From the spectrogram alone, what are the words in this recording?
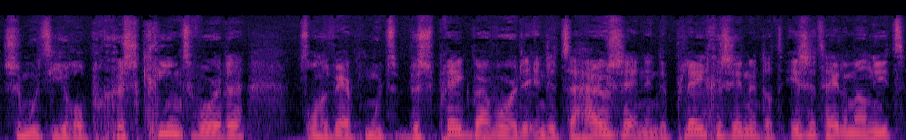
Ze moeten hierop gescreend worden. Het onderwerp moet bespreekbaar worden in de tehuizen en in de pleeggezinnen. Dat is het helemaal niet.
